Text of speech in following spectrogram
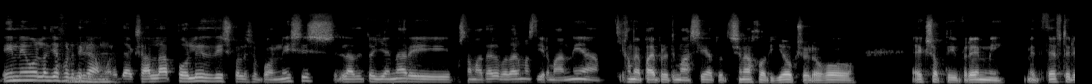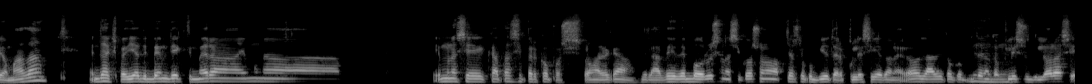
Είναι όλα διαφορετικά ναι, μου, ναι. εντάξει, αλλά πολύ δύσκολες οπονήσει. Δηλαδή το Γενάρη που σταματάει το πρωτάθλημα στη Γερμανία και είχαμε πάει προετοιμασία τότε σε ένα χωριό, ξέρω εγώ, έξω από τη Βρέμη με τη δεύτερη ομάδα. Εντάξει, παιδιά, την πέμπτη-έκτη μέρα ήμουνα ήμουν σε κατάσταση υπερκόπωσης πραγματικά. Δηλαδή δεν μπορούσα να σηκώσω να πιάσω το κομπιούτερ που λες για το νερό, δηλαδή το κομπιούτερ να το ναι, ναι. κλείσω στην τηλεόραση.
